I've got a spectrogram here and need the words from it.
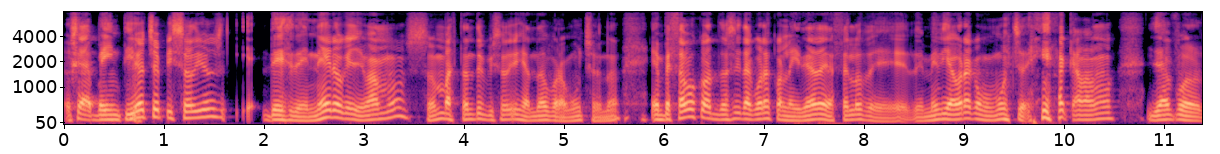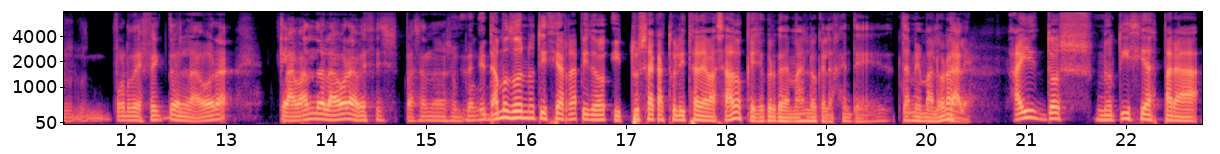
O sea, 28 episodios eh, desde enero que llevamos, son bastantes episodios y han dado para muchos, ¿no? Empezamos con, no sé si te acuerdas, con la idea de hacerlos de, media hora como mucho y acabamos ya por, por defecto en la hora clavando la hora, a veces pasándonos un poco. Damos dos noticias rápido y tú sacas tu lista de basados, que yo creo que además es lo que la gente también valora. Dale. Hay dos noticias para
